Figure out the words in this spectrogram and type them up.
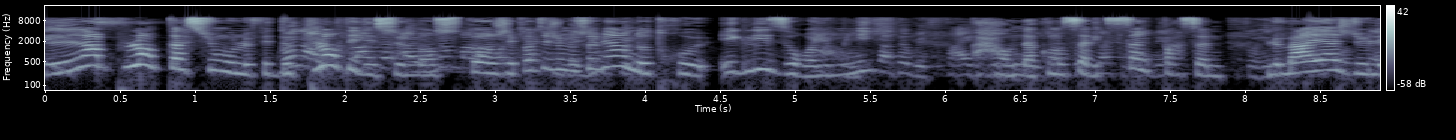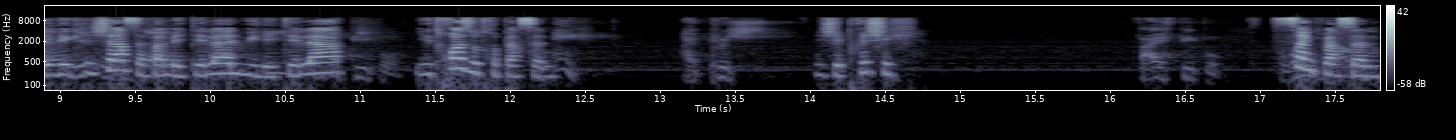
l'implantation ou le fait de planter des semences, quand j'ai planté, je me souviens, notre église au Royaume-Uni, ah, on a commencé avec cinq personnes. Le mariage de l'évêque Richard, sa femme était là, lui il était là, et trois autres personnes. J'ai prêché. Cinq personnes.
